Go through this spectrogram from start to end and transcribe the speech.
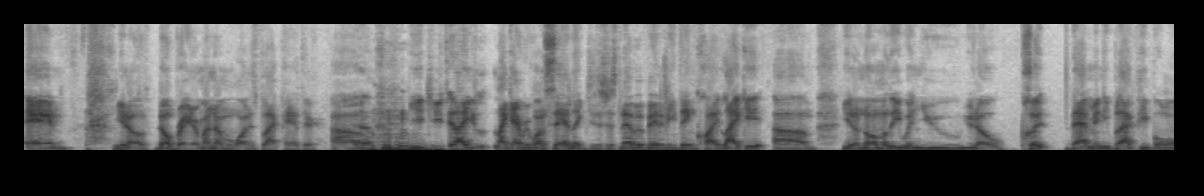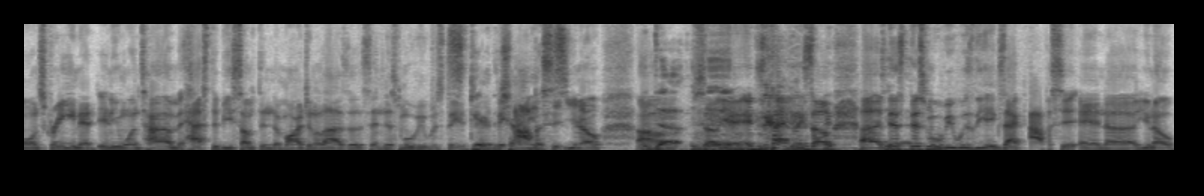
and you know, no brainer. My number one is Black Panther. Um, you, you like like everyone said, like there's just never been anything quite like it. Um, you know, normally when you you know put that many black people on screen at any one time, it has to be something to marginalize us, and this movie was the, Scare the the Chinese. opposite. You know, um, so yeah, exactly. So uh, this this movie was the exact opposite, and uh, you know.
